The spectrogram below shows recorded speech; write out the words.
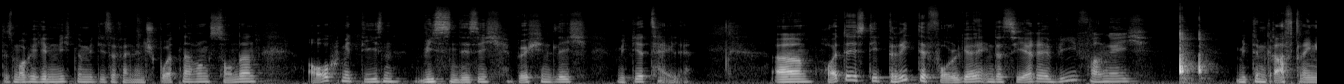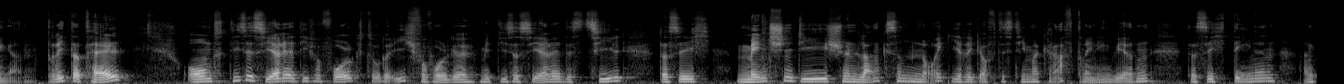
das mache ich eben nicht nur mit dieser feinen Sportnahrung, sondern auch mit diesem Wissen, das ich wöchentlich mit dir teile. Ähm, heute ist die dritte Folge in der Serie Wie fange ich mit dem Krafttraining an? Dritter Teil. Und diese Serie, die verfolgt oder ich verfolge mit dieser Serie das Ziel, dass ich Menschen, die schon langsam neugierig auf das Thema Krafttraining werden, dass ich denen einen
